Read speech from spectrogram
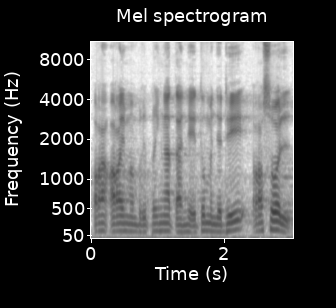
orang-orang yang memberi peringatan yaitu menjadi rasul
